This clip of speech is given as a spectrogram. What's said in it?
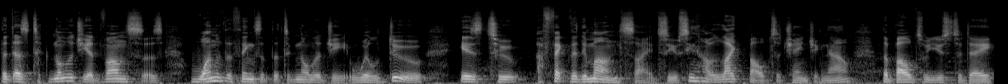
that as technology advances, one of the things that the technology will do is to affect the demand side. So you've seen how light bulbs are changing now. The bulbs we use today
